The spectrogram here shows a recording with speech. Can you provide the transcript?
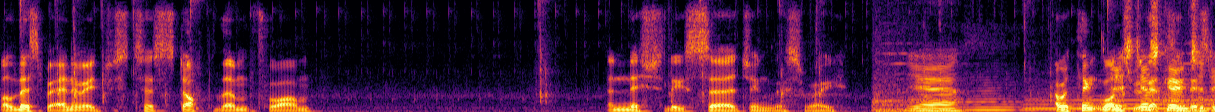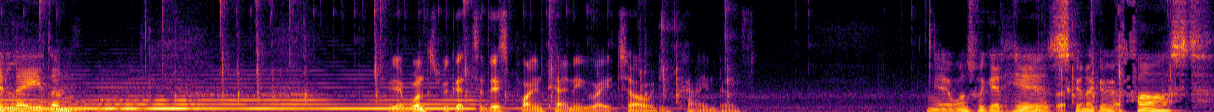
Well, this bit anyway, just to stop them from initially surging this way. Yeah, I would think once we get to this it's we just get going to to delay them. yeah, once we get to this point anyway, it's already kind of. Yeah, once we get here, it's gonna go fast.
